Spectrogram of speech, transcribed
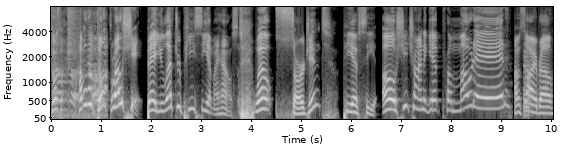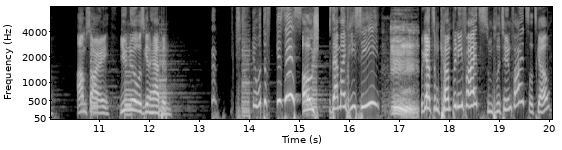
Don't sp- How about we don't throw shit? Bay, you left your PC at my house. well, Sergeant PFC. Oh, she trying to get promoted. I'm sorry, bro. I'm sorry. You knew it was gonna happen. Hey, what the f- is this? Oh, sh- is that my PC? we got some company fights, some platoon fights. Let's go.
